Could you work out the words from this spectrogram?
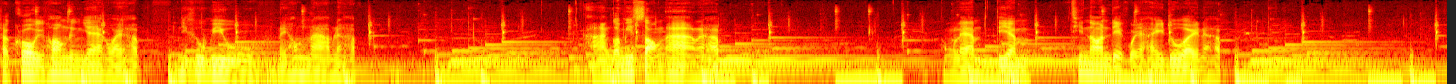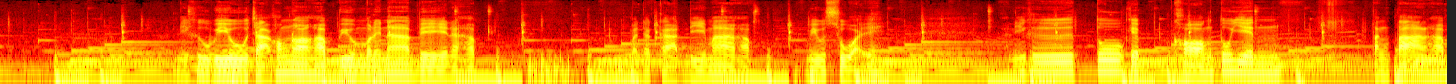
ชักโครกอีกห้องหนึ่งแยกไว้ครับ นี่คือวิวในห้องน้ำนะครับ อ่างก็มี 2 อ่างนะครับ โรงแรมเตรียมที่นอนเด็กไว้ให้ด้วยนะครับ นี่คือวิวจากห้องนอนครับ วิวมารีนาเบย์นะครับ บรรยากาศดีมากครับ วิวสวย อันนี้คือตู้เก็บของตู้เย็นต่างๆนะครับ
